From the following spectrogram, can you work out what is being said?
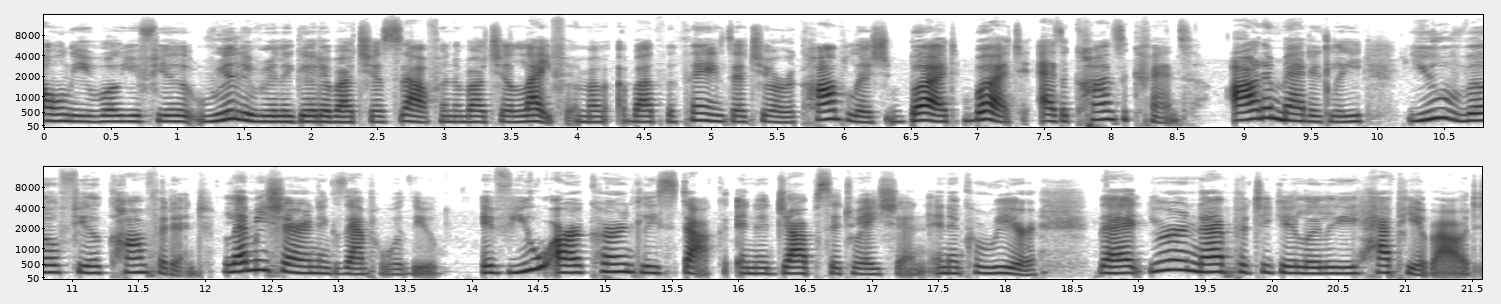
only will you feel really, really good about yourself and about your life and about the things that you're accomplished, but but as a consequence, automatically you will feel confident. Let me share an example with you. If you are currently stuck in a job situation, in a career that you're not particularly happy about,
